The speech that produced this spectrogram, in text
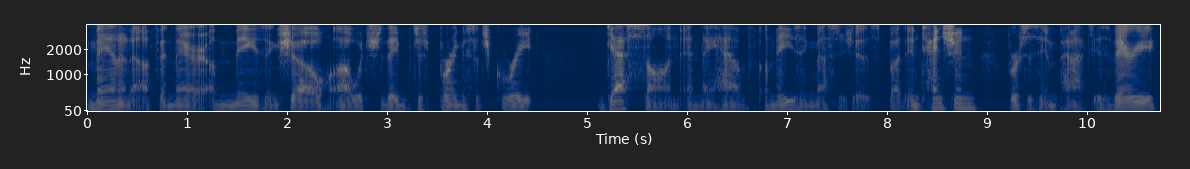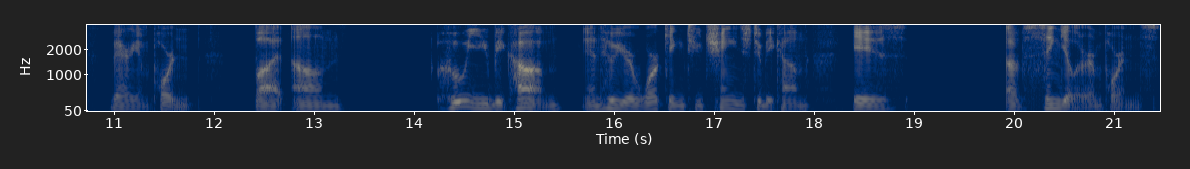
Man Enough and their amazing show, uh, which they just bring such great guests on, and they have amazing messages. But intention versus impact is very, very important. But um, who you become and who you're working to change to become is of singular importance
